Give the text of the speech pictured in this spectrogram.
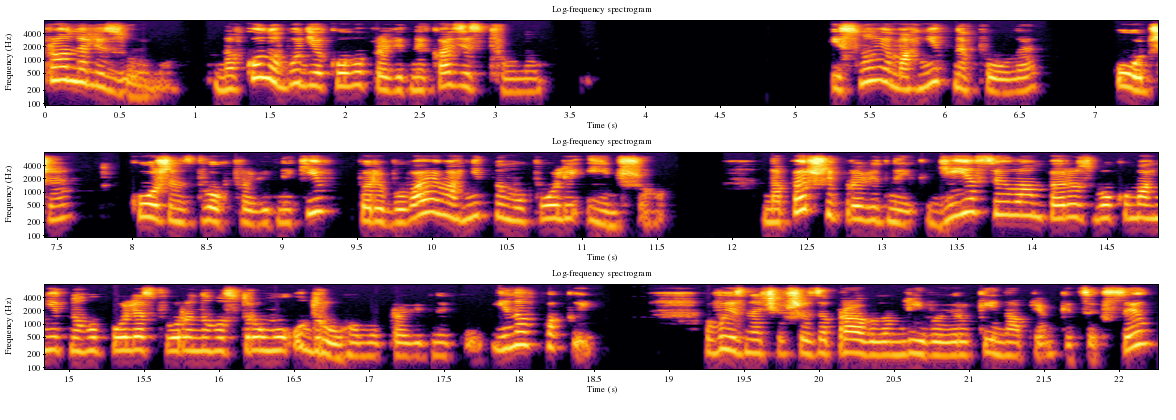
Проаналізуємо. Навколо будь-якого провідника зі струмом існує магнітне поле, отже, кожен з двох провідників перебуває в магнітному полі іншого. На перший провідник діє сила Амперу з боку магнітного поля створеного струму у другому провіднику і навпаки. Визначивши за правилом лівої руки напрямки цих сил,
